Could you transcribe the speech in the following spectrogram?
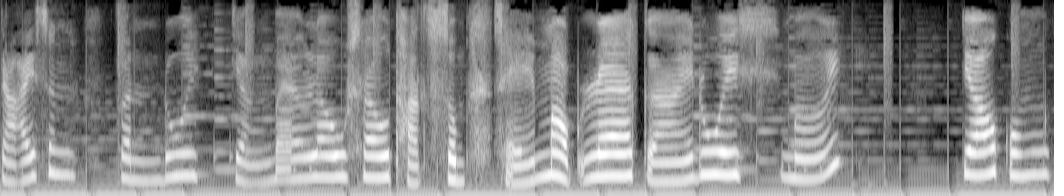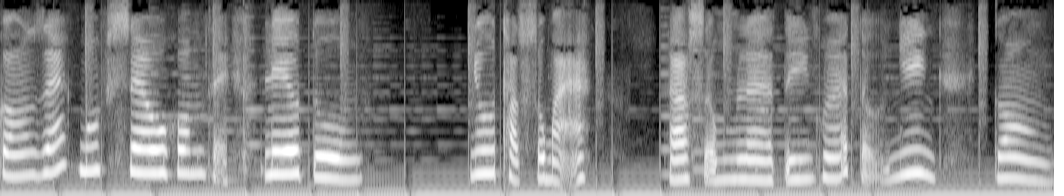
tái sinh phần đuôi. Chẳng bao lâu sau, thạch sùng sẽ mọc ra cái đuôi mới. Cháu cũng có giác mút sao không thể leo tường như thạch sâu mã. Thạch sùng là tiến hóa tự nhiên. Còn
